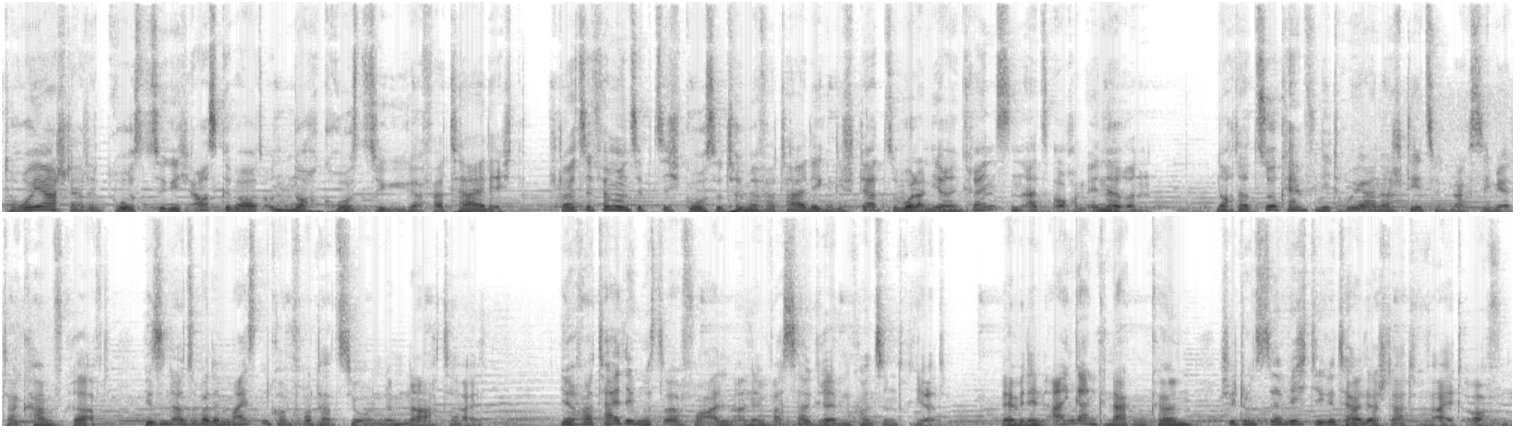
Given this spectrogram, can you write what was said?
Troja startet großzügig ausgebaut und noch großzügiger verteidigt. Stolze 75 große Türme verteidigen die Stadt sowohl an ihren Grenzen als auch im Inneren. Noch dazu kämpfen die Trojaner stets mit maximierter Kampfkraft. Wir sind also bei den meisten Konfrontationen im Nachteil. Ihre Verteidigung ist aber vor allem an den Wassergräben konzentriert. Wenn wir den Eingang knacken können, steht uns der wichtige Teil der Stadt weit offen.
